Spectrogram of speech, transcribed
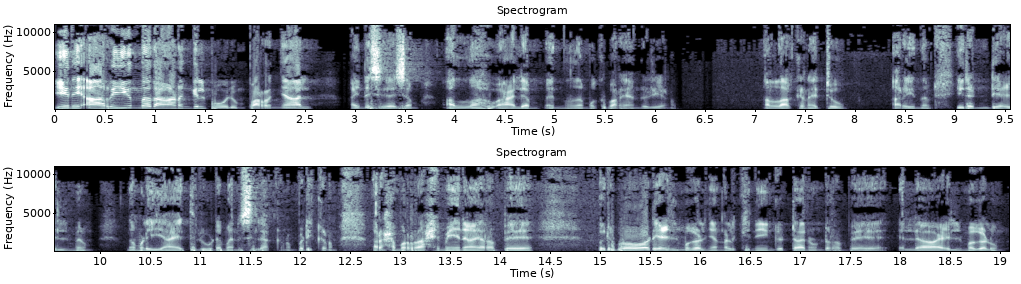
ഇനി അറിയുന്നതാണെങ്കിൽ പോലും പറഞ്ഞാൽ അതിന്റെ ശേഷം അള്ളാഹു ആലം എന്ന് നമുക്ക് പറയാൻ കഴിയണം. അള്ളാഹ്ക്കാണ് ഏറ്റവും അറിയുന്നത്. ഈ രണ്ട് എൽമും നമ്മൾ ഈ ആയത്തിലൂടെ മനസ്സിലാക്കണം പഠിക്കണം. റഹമുറാഹിമീനായ റബ്ബേ ഒരുപാട് എൽമുകൾ ഞങ്ങൾക്ക് ഇനിയും കിട്ടാനുണ്ട് റബ്ബേ. എല്ലാ എൽമുകളും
